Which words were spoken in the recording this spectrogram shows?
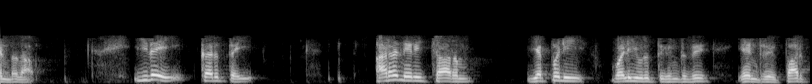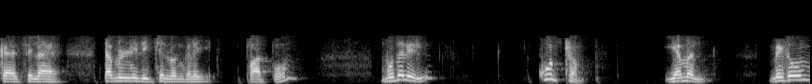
என்பதாம். இதை கருத்தை அறநெறிச்சாரம் எப்படி வலியுறுத்துகின்றது என்று பார்க்க சில தமிழ் நிதி செல்வங்களை பார்ப்போம். முதலில் கூற்றம். யமன் மிகவும்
